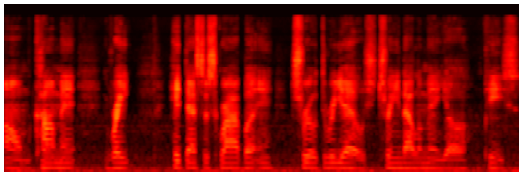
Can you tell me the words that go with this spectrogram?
Um, comment, rate, hit that subscribe button. Trill 3Ls, Trillion Dollar Man, y'all. Peace.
